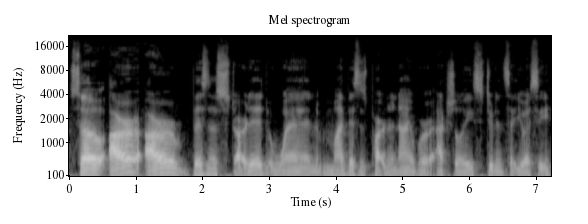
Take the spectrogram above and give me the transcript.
So our our business started when my business partner and I were actually students at USC,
